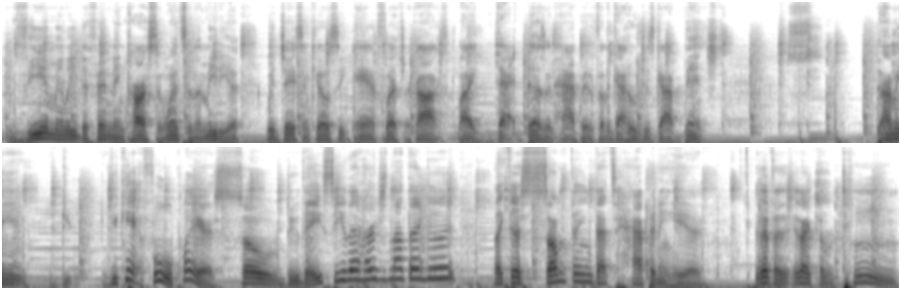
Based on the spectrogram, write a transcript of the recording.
vehemently defending Carson Wentz in the media with Jason Kelce and Fletcher Cox. Like that doesn't happen for the guy who just got benched. I mean, you can't fool players. So do they see that Hurts is not that good? Like there's something that's happening here. It's like the, it's like the team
